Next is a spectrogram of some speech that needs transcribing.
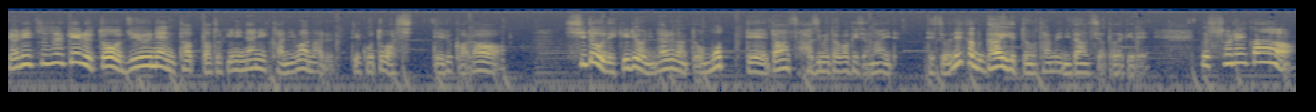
やり続けると10年経った時に何かにはなるっていうことは知ってるから指導できるようになるなんて思ってダンス始めたわけじゃないですよね。ただダイエットのためにダンスやっただけで。でそれが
